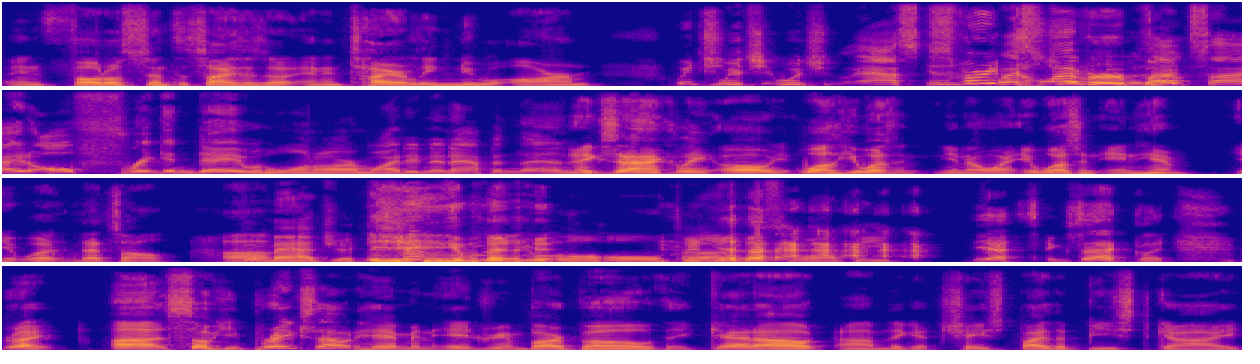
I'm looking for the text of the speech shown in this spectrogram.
and photosynthesizes an entirely new arm, which which which asks the very clever, he was but- outside all friggin' day with one arm. Why didn't it happen then? exactly. Oh, well, he wasn't. You know what? It wasn't in him. It was. That's all. the Uh, magic. it was- you the whole time, Swampy. yes, exactly. Right. Uh, so he breaks out him and Adrienne Barbeau. They get out. Um, they get chased by the Beast guy.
